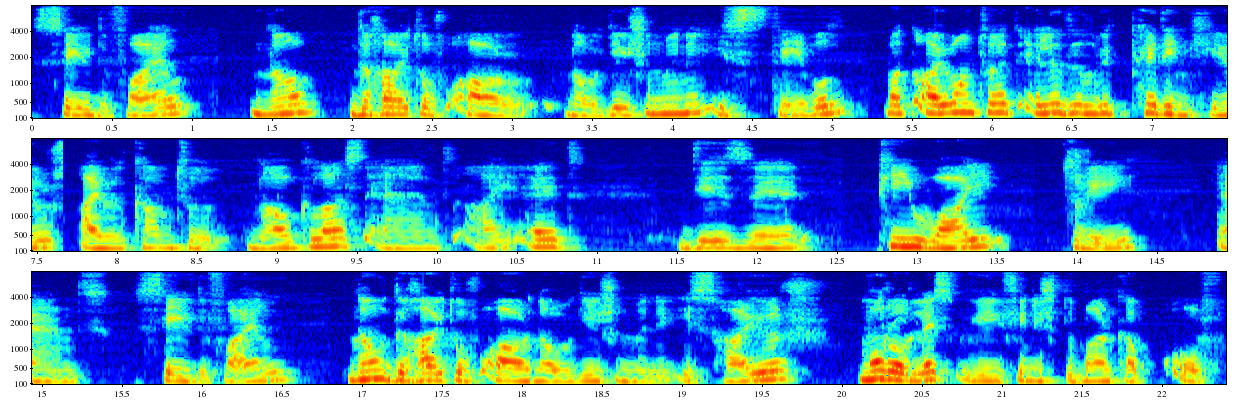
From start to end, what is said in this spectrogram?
save the file. Now the height of our navigation menu is stable but I want to add a little bit padding here. I will come to nav class and I add this uh, py3 and save the file. Now the height of our navigation menu is higher. More or less we finished the markup of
